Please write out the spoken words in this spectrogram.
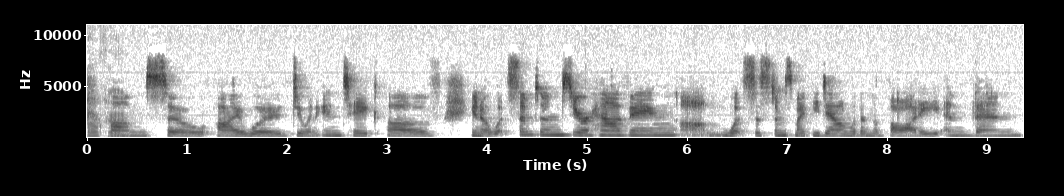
Okay. Um, so I would do an intake of, you know, what symptoms you're having, um, what systems might be down within the body, and then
